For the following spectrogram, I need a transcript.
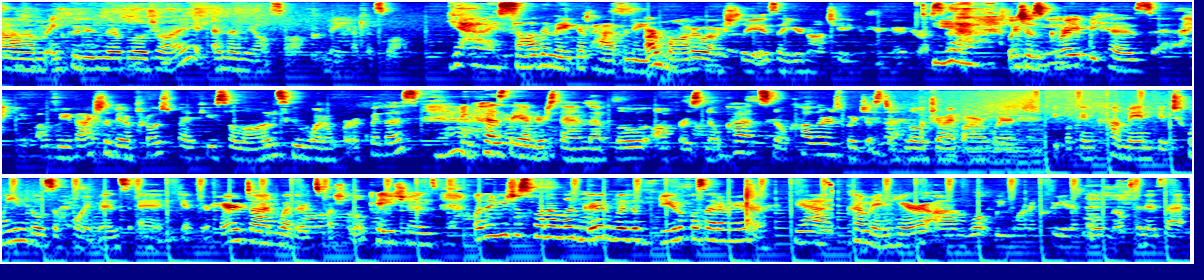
um, including their blow dry, and then we also offer makeup as well. Yeah, I saw the makeup happening. Our motto actually is that you're not cheating on your yeah. which is great because uh, we've actually been approached by a few salons who want to work with us Yeah. because they understand that Blo offers no cuts, no colors. We're just a blow dry bar where people can come in between those appointments and get their hair done, whether it's special occasions, whether you just want to look good with a beautiful set of hair. Yeah. Come in here. Um, what we want to create at Blo Milton is that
